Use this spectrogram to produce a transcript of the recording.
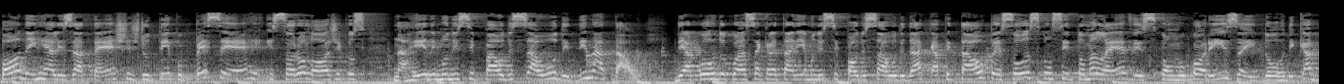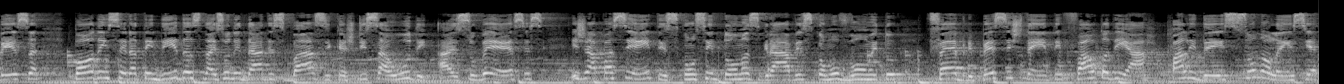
podem realizar testes do tipo PCR e sorológicos na rede municipal de saúde de Natal. De acordo com a Secretaria Municipal de Saúde da capital, pessoas com sintomas leves, como coriza e dor de cabeça, podem ser atendidas nas unidades básicas de saúde, as UBSs, e já pacientes com sintomas graves como vômito, febre persistente, falta de ar, palidez, sonolência,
